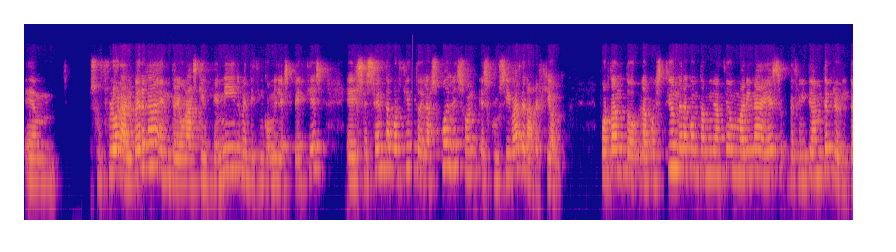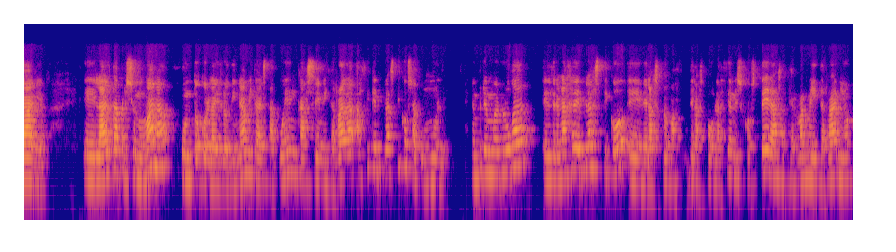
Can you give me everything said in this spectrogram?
Em, su flora alberga entre unas 15.000, 25.000 especies, el 60% de las cuales son exclusivas de la región. Por tanto, la cuestión de la contaminación marina es definitivamente prioritaria. Eh, la alta presión humana, junto con la hidrodinámica de esta cuenca semicerrada, hace que el plástico se acumule. En primer lugar, el drenaje de plástico eh, de, las, poblaciones costeras hacia el mar Mediterráneo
